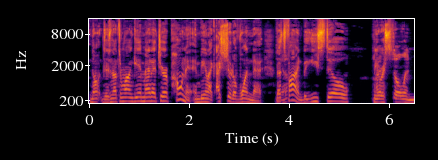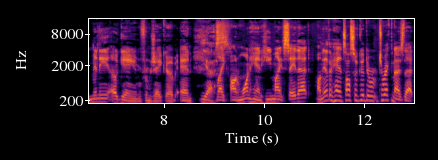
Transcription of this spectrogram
No, there's nothing wrong getting mad at your opponent and being like, I should have won that. That's Yeah. fine, but you still be I've res- stolen many a game from Jacob, and yes, like on one hand, he might say that. On the other hand, it's also good to, to recognize that.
